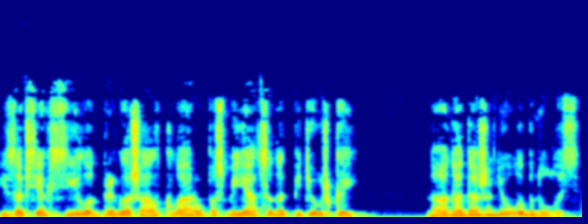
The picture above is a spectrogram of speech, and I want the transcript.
Изо всех сил он приглашал Клару посмеяться над Петюшкой, но она даже не улыбнулась.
